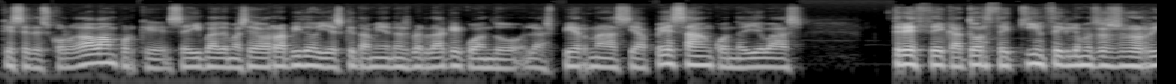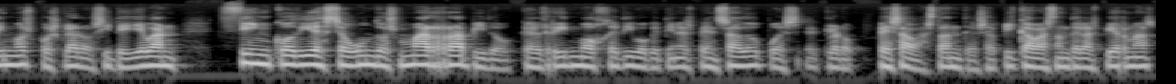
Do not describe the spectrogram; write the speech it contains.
que se descolgaban porque se iba demasiado rápido y es que también es verdad que cuando las piernas ya pesan, cuando llevas 13, 14, 15 kilómetros a esos ritmos, pues claro, si te llevan 5 o 10 segundos más rápido que el ritmo objetivo que tienes pensado, pues eh, claro, pesa bastante, o sea, pica bastante las piernas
